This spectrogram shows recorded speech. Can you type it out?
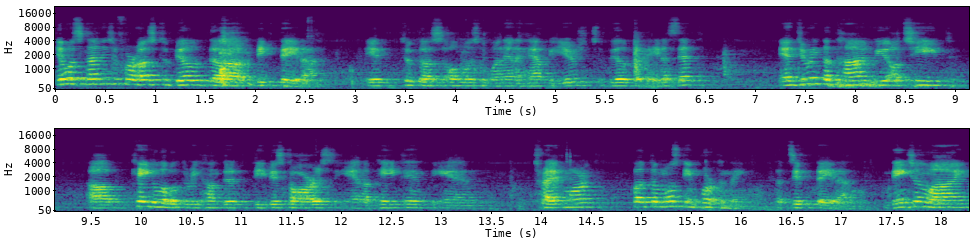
It was not easy for us to build the big data. It took us almost one and a half years to build the data set. And during the time, we achieved uh, K Global 300 DB stars and a patent and trademark. But the most important thing, the ZIP data. Nationwide,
